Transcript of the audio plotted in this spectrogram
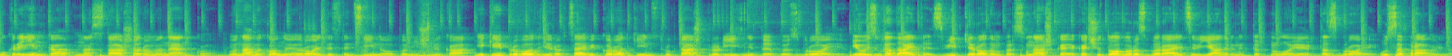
українка Насташа Романенко. Вона виконує роль дистанційного помічника, який проводить гравцеві короткий інструктаж про різні типи зброї. І ось вгадайте, звідки родом персонажка, яка чудово розбирається в ядерних технологіях та зброї. Усе правильно.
